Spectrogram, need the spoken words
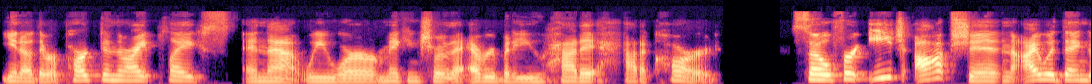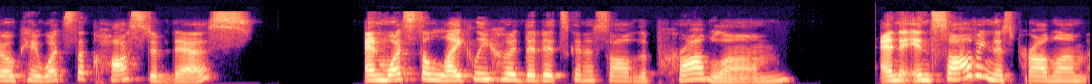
you know they were parked in the right place and that we were making sure that everybody who had it had a card. So for each option i would then go okay what's the cost of this? And what's the likelihood that it's going to solve the problem? And in solving this problem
